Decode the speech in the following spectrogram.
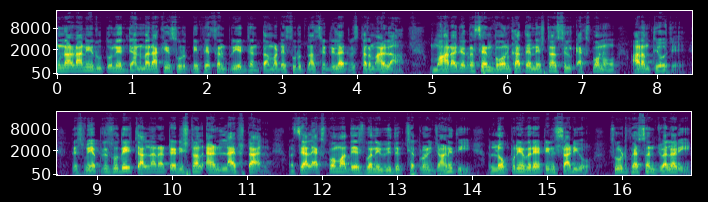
ઉનાળાની ઋતુને ધ્યાનમાં રાખી સુરતની ફેશન પ્રિય જનતા માટે સુરતના સિટીલાઇટ વિસ્તારમાં આવેલા મહારાજ અગ્રસેન ભવન ખાતે નેશનલ સિલ્ક એક્સપોનો આરંભ થયો છે. ત્રીસમી એપ્રિલ સુધી ચાલનારા ટ્રેડિશનલ એન્ડ લાઇફસ્ટાઇલ સેલ એક્સપોમાં દેશભરની વિવિધ ક્ષેત્રોની જાણીતી લોકપ્રિય વેરાયટીની સાડીઓ સૂટ ફેશન જ્વેલરી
